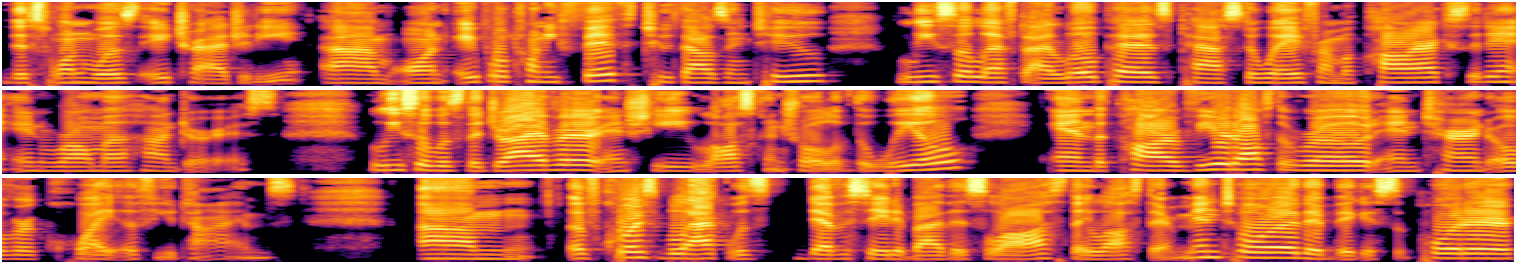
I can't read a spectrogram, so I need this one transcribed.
This one was a tragedy. Um, on April 25th, 2002, Lisa Left Eye Lopez passed away from a car accident in Roma, Honduras. Lisa was the driver and she lost control of the wheel, and the car veered off the road and turned over quite a few times. Um, of course, Blaque was devastated by this loss. They lost their mentor, their biggest supporter,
